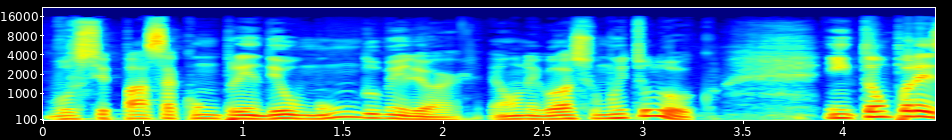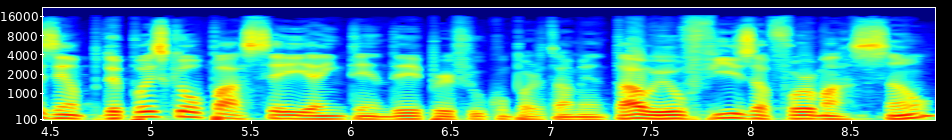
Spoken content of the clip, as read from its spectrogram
você passa a compreender o mundo melhor. É um negócio muito louco. Então, por exemplo, depois que eu passei a entender perfil comportamental, eu fiz a formação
